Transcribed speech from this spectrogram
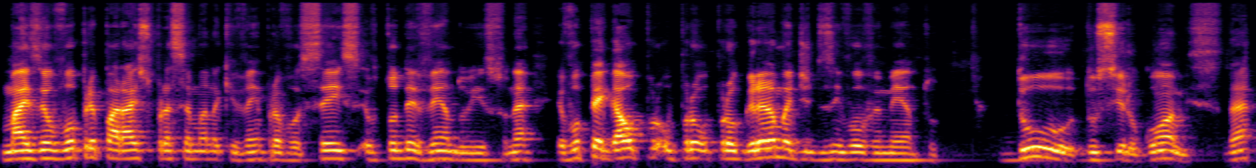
mas eu vou preparar isso para a semana que vem para vocês. Eu estou devendo isso, né? Eu vou pegar o, o, o, programa de desenvolvimento do, do Ciro Gomes, né?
